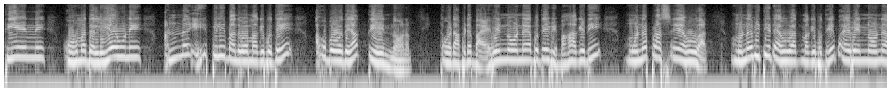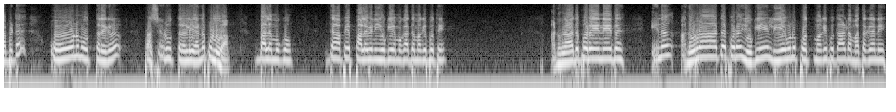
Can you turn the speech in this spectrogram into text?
තියෙන්නේ කොහොමද ලියවුනේ අන්න ඒ පිළිබඳව මගේ පුතේ අවබෝධයක් තියෙන්න ඕන. එතකොට අපිට බය වෙන්න ඕනේ නැහැ පුතේ විභාගෙදී මොන ප්‍රශ්නය ඇහුවත් මොන විදියට ඇහුවත් මගේ පුතේ බය වෙන්න ඕනේ අපිට ඕනම උත්තරයකට ප්‍රශ්නකට උත්තර ලියන්න පුළුවන්. බලමුකෝ. දැන් අපේ පළවෙනි යුගය මොකද්ද මගේ පුතේ? අනුරාධපුරේ නේද? එහෙනම් අනුරාධපුර යුගයේ ලියවුණු පොත් මගේ පුතාට මතකනේ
